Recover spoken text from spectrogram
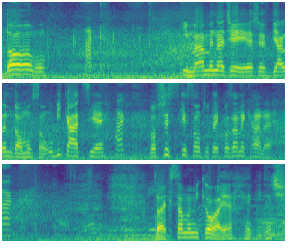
Domu. Tak, I mamy nadzieję, że w Białym Domu są ubikacje, tak, bo wszystkie są tutaj pozamykane. tak. Tak, same Mikołaje, jak widać.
